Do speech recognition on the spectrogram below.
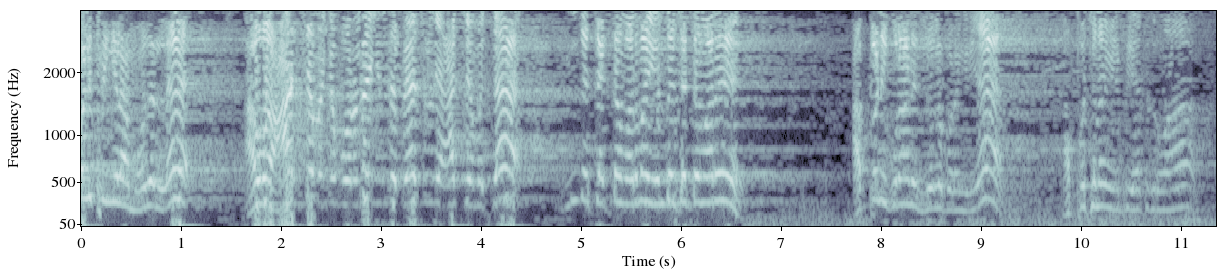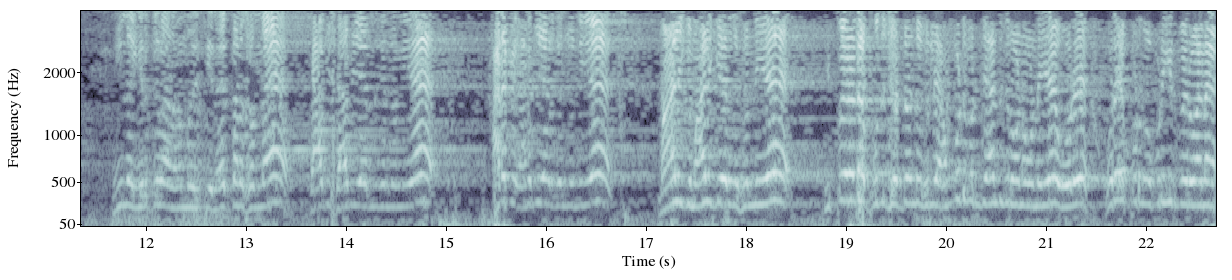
ஒழிப்பீங்களா முதல்ல? அவங்க ஆட்சி அமைக்க போறோம்னா இந்த பேசுறதை ஆட்சி அமைச்சா இந்த சட்டம் வருமா எந்த சட்டம் வரும் அப்ப நீ குரானை சொல்ல போறீங்கயா அப்ப சொன்னா எப்படி ஏத்துக்குவான் நீ தான் இருக்கிறான் அனுமதிச்சு நேத்தான சொன்ன. சாபி சாபியா இருக்குன்னு சொன்னீங்க அரபி அரபியா இருக்குன்னு சொன்னீங்க மாளிகை மாளிகையா இருக்கு சொன்னீங்க இப்ப என்னடா புது சட்டம்னு சொல்லி அம்புட்டு பேர் சேர்ந்துக்கிறவன உன்னைய? ஒரே ஒரே பிடுங்க பிடிக்கிட்டு போயிருவானே.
